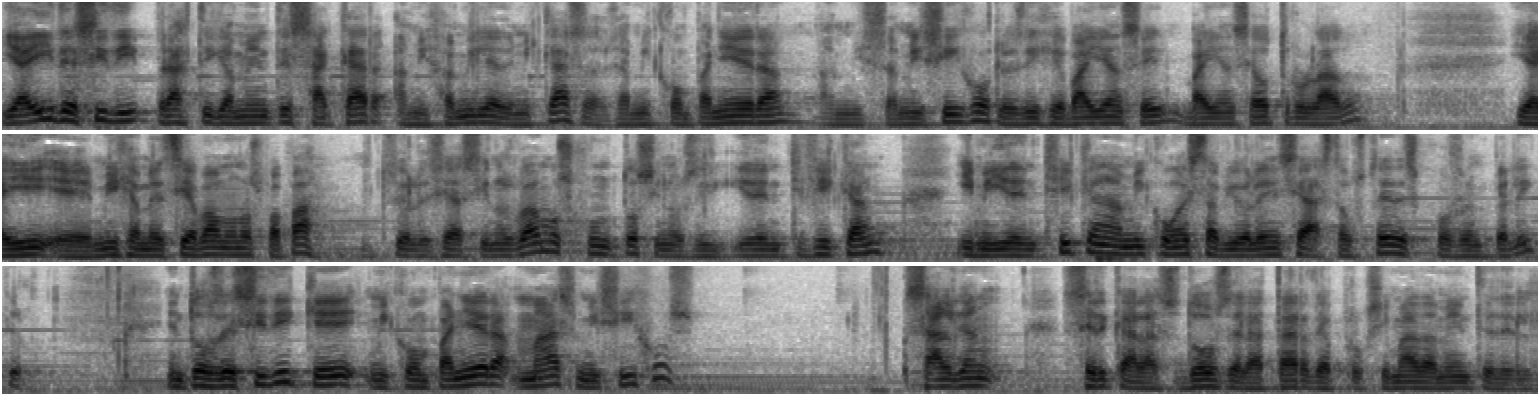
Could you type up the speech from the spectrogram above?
y ahí decidí prácticamente sacar a mi familia de mi casa, a mi compañera, a mis, a mis hijos, les dije, váyanse, váyanse a otro lado. Y ahí eh, mi hija me decía, vámonos papá. Entonces yo le decía, si nos vamos juntos, si nos identifican, y me identifican a mí con esta violencia, hasta ustedes corren peligro. Entonces decidí que mi compañera más mis hijos salgan cerca a las 2 de la tarde aproximadamente del,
